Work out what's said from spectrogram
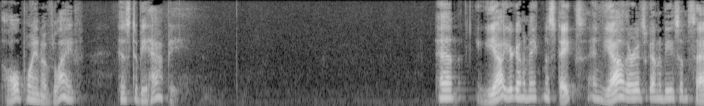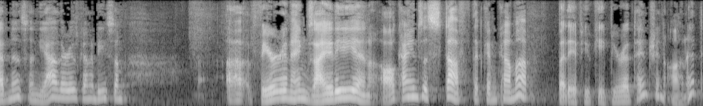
The whole point of life is to be happy. And yeah, you're going to make mistakes, and yeah, there is going to be some sadness, and yeah, there is going to be some uh, fear and anxiety and all kinds of stuff that can come up. But if you keep your attention on it,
